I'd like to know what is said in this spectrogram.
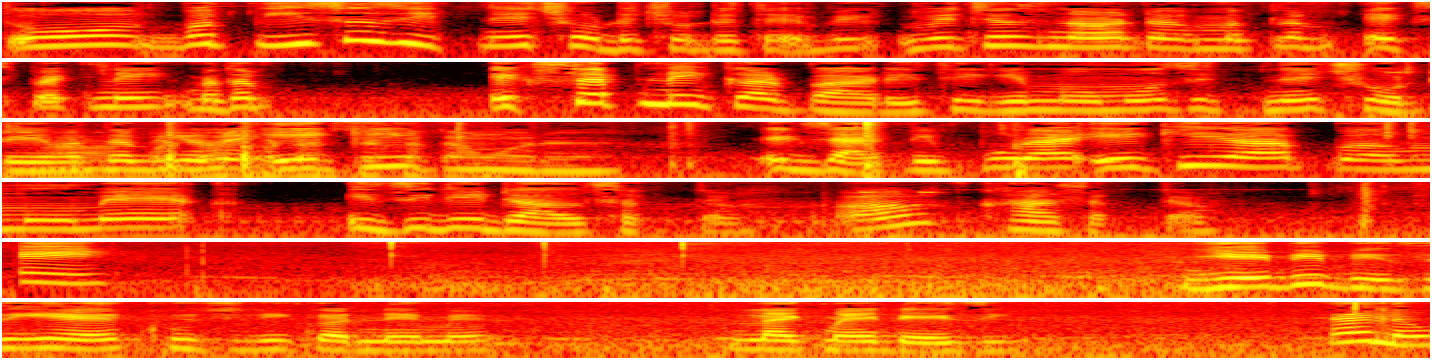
तो वो पीसेस इतने छोटे छोटे थे विच इज़ नॉट मतलब एक्सपेक्ट नहीं मतलब एक्सेप्ट नहीं कर पा रही थी कि मोमोज इतने छोटे हाँ, मतलब यू नो एक ही एग्जैक्टली exactly, पूरा एक ही आप मुँह में इजीली डाल सकते हो और खा सकते हो। ये भी बिज़ी है खुजली करने में लाइक माई डेजी हेलो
